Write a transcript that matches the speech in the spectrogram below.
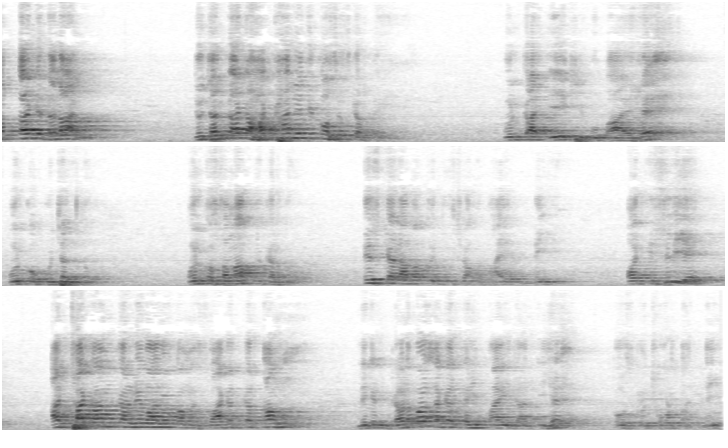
सत्ता के दलाल, जो जनता का हक खाने की कोशिश करते हैं उनका एक ही उपाय है, उनको कुचल दो, उनको समाप्त कर दो। इसके अलावा कोई दूसरा उपाय नहीं है। और इसलिए अच्छा काम करने वालों का मैं स्वागत करता हूँ, लेकिन गड़बड़ अगर कहीं पाई जाती है तो उसको छोड़ता नहीं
